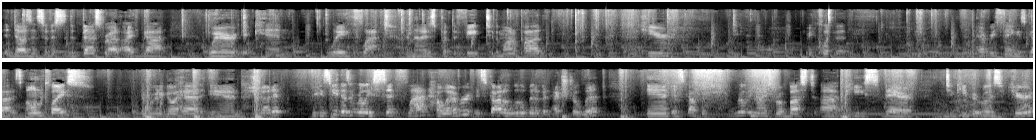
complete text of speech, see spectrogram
it doesn't. So this is the best route I've got where it can lay flat. And then I just put the feet to the monopod here, reclip it, and everything has got its own place. And we're gonna go ahead and shut it. You can see it doesn't really sit flat. However, it's got a little bit of an extra lip and it's got this really nice robust uh, piece there to keep it really secured.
